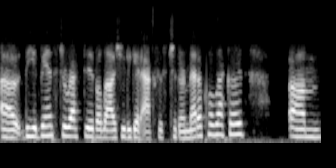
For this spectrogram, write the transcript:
Uh, the advance directive allows you to get access to their medical records. Um,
